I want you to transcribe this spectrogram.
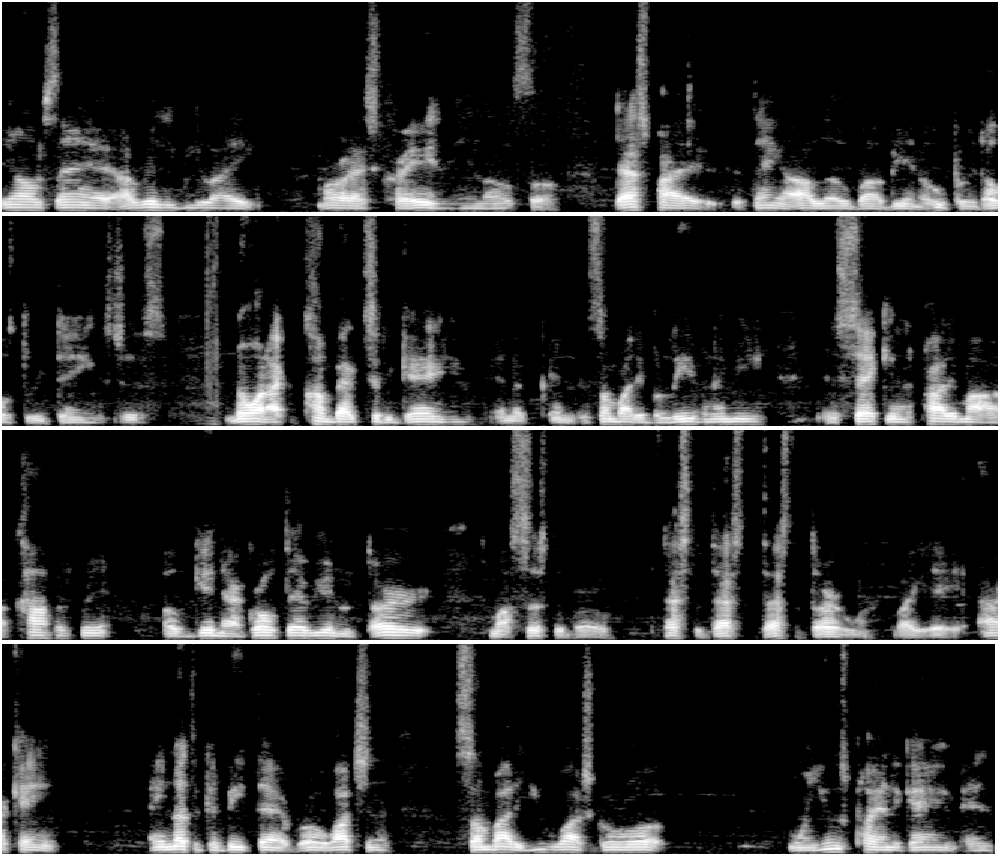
you know what I'm saying? I really be like, bro, that's crazy, you know. So that's probably the thing I love about being a hooper. Those three things, just knowing I could come back to the game and and somebody believing in me. And second, is probably my accomplishment of getting that growth every year. And the third is my sister, bro. That's the that's that's the third one. Like, hey, I can't, ain't nothing can beat that, bro. Watching somebody you watch grow up when you was playing the game and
